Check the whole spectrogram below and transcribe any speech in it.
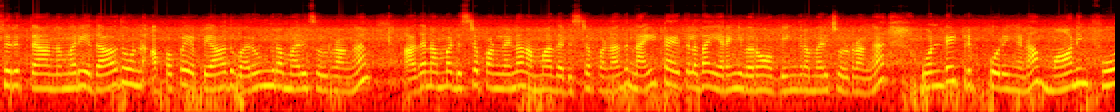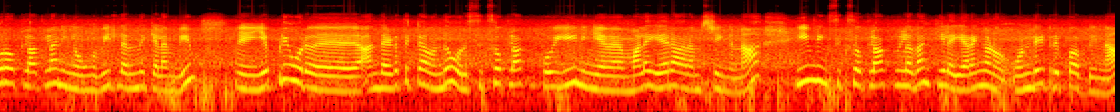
சிறுத்தை அந்த மாதிரி ஏதாவது ஒன்று அப்பப்போ எப்பயாவது வருங்கிற மாதிரி சொல்கிறாங்க அதை நம்ம டிஸ்டர்ப் பண்ணலைன்னா நம்ம அதை டிஸ்டர்ப் பண்ணாது நைட் டயத்தில் தான் இறங்கி வரும் அப்படிங்கிற மாதிரி சொல்கிறாங்க ஒன் டே ட்ரிப் போகிறீங்கன்னா மார்னிங் ஃபோர் ஓ கிளாக்லாம் நீங்கள் உங்கள் வீட்டிலேருந்து கிளம்பி எப்படியும் ஒரு அந்த இடத்துக்கிட்ட வந்து ஒரு சிக்ஸ் ஓ கிளாக் போய் நீங்கள் மலை ஏற ஆரம்பிச்சிட்டிங்கன்னா ஈவினிங் சிக்ஸ் ஓ கிளாக்குள்ளே தான் கீழே இறங்கணும். ஒன் டே ட்ரிப் அப்படின்னா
